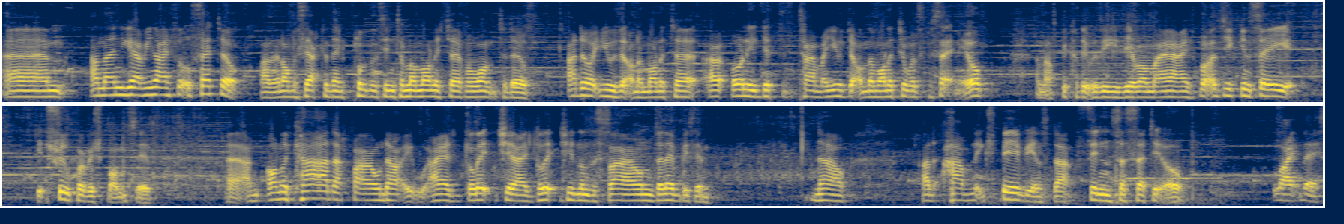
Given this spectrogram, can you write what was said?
Um, and then you have your nice little setup and then obviously I can then plug this into my monitor if I want to do. I don't use it on a monitor, I only did the time I used it on the monitor was for setting it up and that's because it was easier on my eyes but as you can see it's super responsive. Uh, and on a card I found out it, I had glitch, I had glitching on the sound and everything. Now, I haven't experienced that since I set it up like this.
